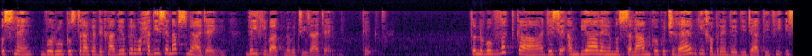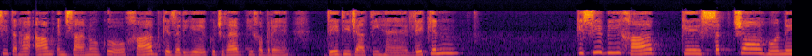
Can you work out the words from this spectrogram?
اس نے وہ روپ اس طرح کا دکھا دیا، پھر وہ حدیث نفس میں آ جائے گی، دل کی بات میں وہ چیز آ جائے گی، ٹھیک؟ تو نبوت کا جیسے انبیاء علیہ السلام کو کچھ غیب کی خبریں دے دی جاتی تھی، اسی طرح عام انسانوں کو خواب کے ذریعے کچھ غیب کی خبریں دے دی جاتی ہیں، لیکن کسی بھی خواب کے سچا ہونے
